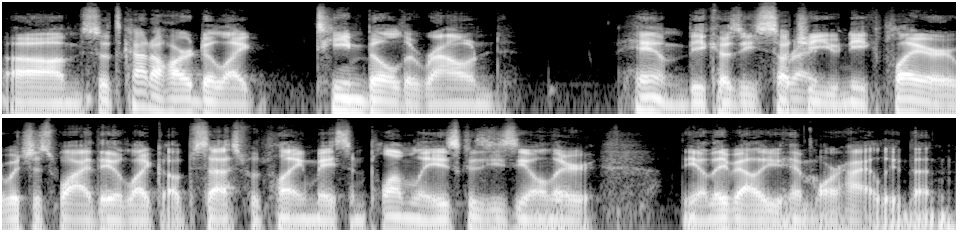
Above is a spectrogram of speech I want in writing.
Um, so it's kind of hard to like team build around him because he's such a unique player, which is why they're like obsessed with playing Mason Plumlee is because he's the only you know, they value him more highly than,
